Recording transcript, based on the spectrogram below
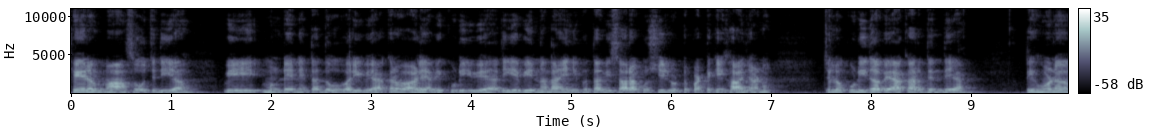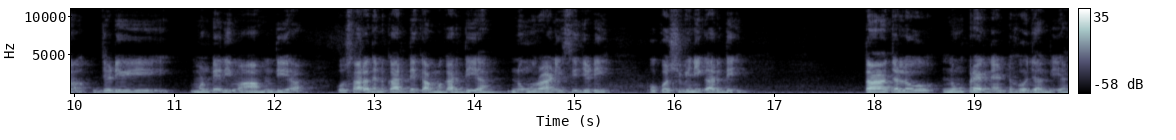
ਫਿਰ ਮਾਂ ਸੋਚਦੀ ਆ ਵੀ ਮੁੰਡੇ ਨੇ ਤਾਂ ਦੋ ਵਾਰੀ ਵਿਆਹ ਕਰਵਾ ਲਿਆ, ਵੀ ਕੁੜੀ ਵਿਆਹ ਦੀ ਹੈ ਵੀ ਇਹਨਾਂ ਦਾ ਹੀ ਨਹੀਂ ਪਤਾ ਵੀ ਸਾਰਾ ਕੁਝ ਹੀ ਲੁੱਟ ਪੱਟ ਕੇ ਖਾ ਜਾਣ। ਚਲੋ ਕੁੜੀ ਦਾ ਵਿਆਹ ਕਰ ਦਿੰਦੇ ਆ, ਤੇ ਹੁਣ ਜਿਹੜੀ ਮੁੰਡੇ ਦੀ ਮਾਂ ਹੁੰਦੀ ਆ, ਉਹ ਸਾਰਾ ਦਿਨ ਘਰ ਦੇ ਕੰਮ ਕਰਦੀ ਆ, ਨੂੰਹ ਰਾਣੀ ਸੀ ਜਿਹੜੀ, ਉਹ ਕੁਝ ਵੀ ਨਹੀਂ ਕਰਦੀ। ਤਾਂ ਚਲੋ ਨੂੰਹ ਪ੍ਰੈਗਨੈਂਟ ਹੋ ਜਾਂਦੀ ਆ।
